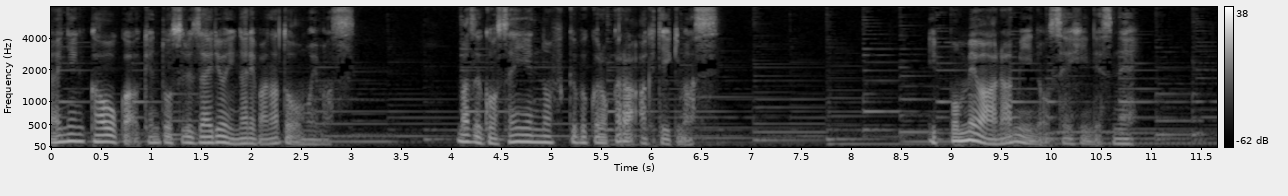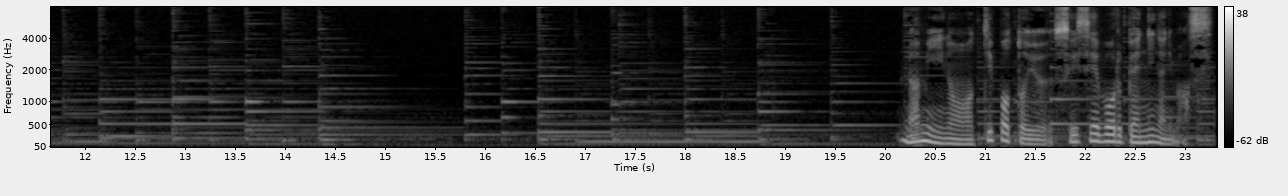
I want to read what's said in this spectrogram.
来年買おうか検討する材料になればなと思います。まず5000円の福袋から開けていきます。1本目はラミーの製品ですね。ラミーのティポという水性ボールペンになります。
